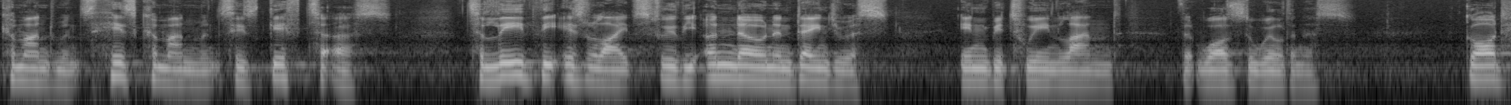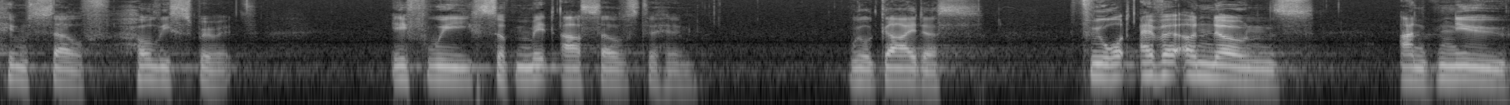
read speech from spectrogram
commandments, His commandments, His gift to us, to lead the Israelites through the unknown and dangerous in between land that was the wilderness. God Himself, Holy Spirit, if we submit ourselves to Him, will guide us through whatever unknowns and new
